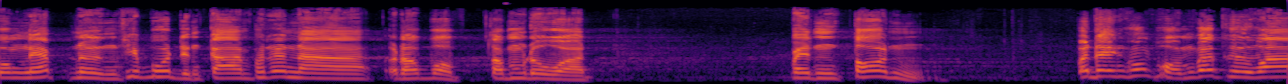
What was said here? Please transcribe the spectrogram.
วงเล็บหนึ่งที่พูดถึงการพัฒนาระบบตำรวจเป็นต้น ประเด็นของผมก็คือว่า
